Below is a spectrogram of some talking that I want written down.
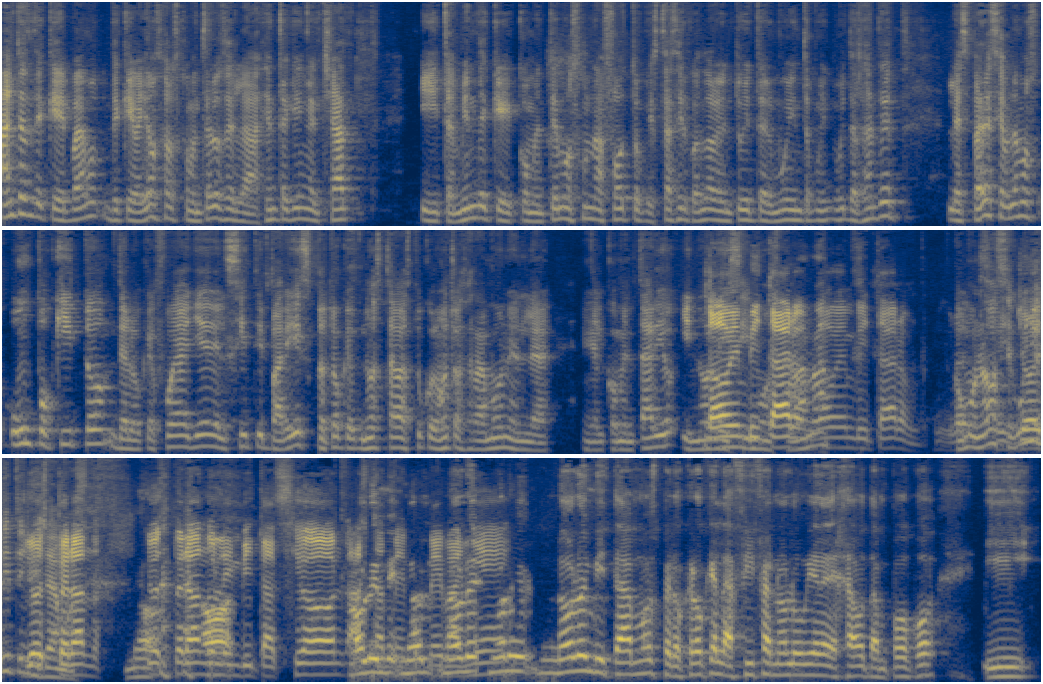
antes de que, vamos, de que vayamos a los comentarios de la gente aquí en el chat, y también de que comentemos una foto que está circulando en Twitter muy, muy, interesante. ¿Les parece? Hablamos un poquito de lo que fue ayer el City París. Creo que no estabas tú con nosotros, Ramón, en, en el comentario y no, no me invitaron, no me invitaron. ¿Cómo no? Seguro yo, yo esperando, yo esperando la invitación. No lo, no lo invitamos, pero creo que la FIFA no lo hubiera dejado tampoco. Y,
